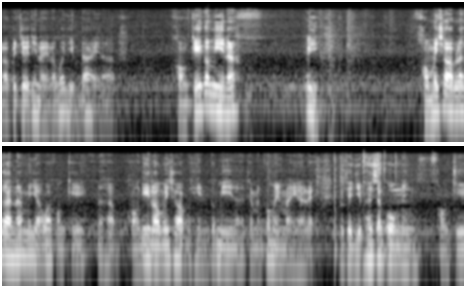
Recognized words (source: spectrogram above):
เราไปเจอที่ไหนเราก็หยิบได้นะของเก๊ก็มีนะเอ้ยของไม่ชอบแล้วกันนะ ไม่อยากว่าของเก๊นะครับ ของที่เราไม่ชอบเห็นก็มีนะ แต่มันก็ใหม่ๆนั่นแหละเดี๋ยวจะหยิบให้สักองค์หนึ่งของเก๊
